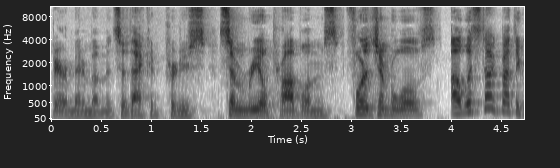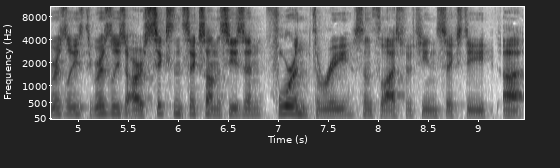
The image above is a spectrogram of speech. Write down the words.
bare minimum, and so that could produce some real problems for the Timberwolves. Uh, let's talk about the Grizzlies. The Grizzlies are six and six on the season, four and three since the last 1560. Uh,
